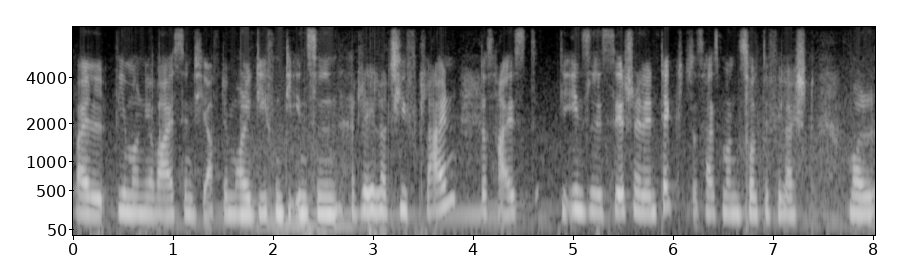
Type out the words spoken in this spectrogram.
weil, wie man ja weiß, sind hier auf den Malediven die Inseln relativ klein. Das heißt, die Insel ist sehr schnell entdeckt. Das heißt, man sollte vielleicht mal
